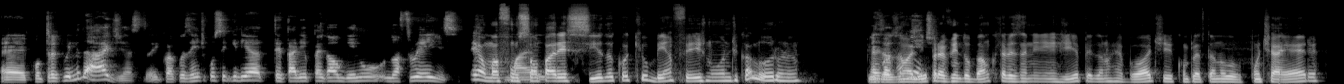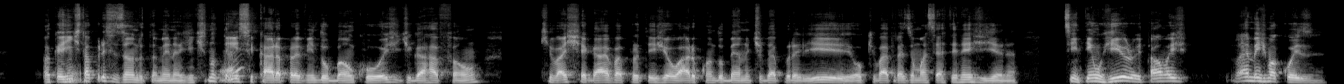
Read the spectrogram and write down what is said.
é, com tranquilidade. E qualquer coisa a gente conseguiria, tentaria pegar alguém no, no free agency. É uma função Mas... parecida com a que o Ben fez no ano de calouro, né? Pivôzão ali para vir do banco, trazendo energia, pegando rebote, completando ponte aérea. É o que a gente é. tá precisando também, né? A gente não é? tem esse cara para vir do banco hoje de garrafão que vai chegar e vai proteger o aro quando o Ben não estiver por ali, ou que vai trazer uma certa energia, né? Sim, tem o Hero e tal, mas não é a mesma coisa.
